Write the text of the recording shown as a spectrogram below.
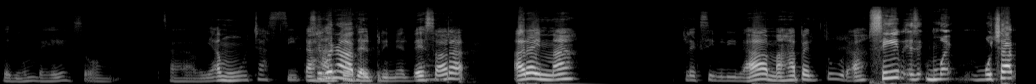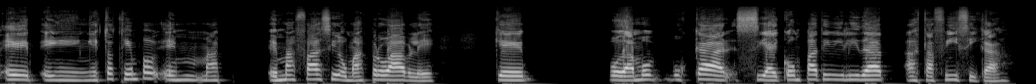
te di un beso. Sea, había muchas citas Sí, bueno, antes del primer beso. Ahora, ahora hay más flexibilidad, más apertura. Sí, mucha, eh, en estos tiempos es más, es más fácil o más probable que podamos buscar si hay compatibilidad hasta física,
